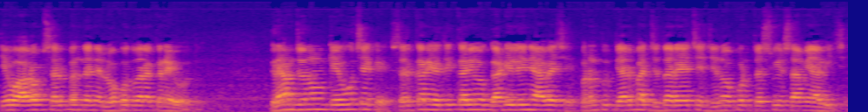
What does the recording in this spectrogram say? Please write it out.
તેવો આરોપ સરપંચ અને લોકો દ્વારા કરાયો હતો. ગ્રામજનોનું કહેવું છે કે સરકારી અધિકારીઓ ગાડી લઈને આવે છે પરંતુ ત્યારબાદ જતા રહે છે જેનો પણ તસવીર સામે આવી છે.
